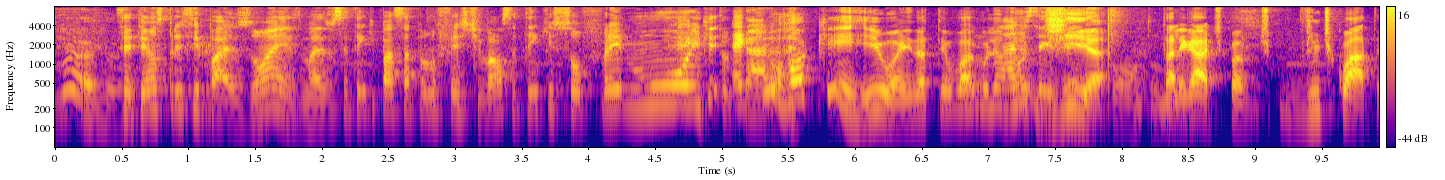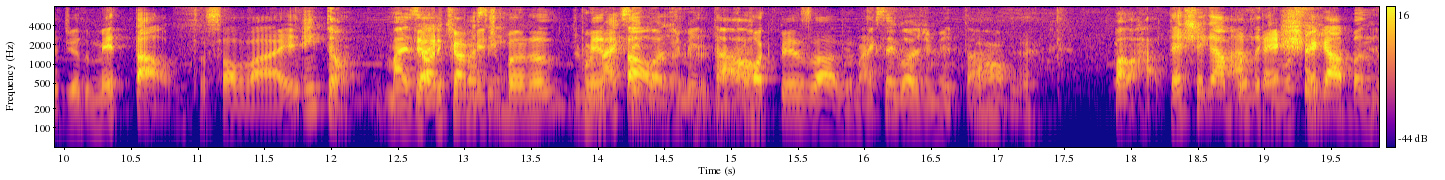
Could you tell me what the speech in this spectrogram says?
Mano. Você tem os principais zões, mas você tem que passar pelo festival, você tem que sofrer muito, É cara. que o Rock in Rio ainda tem o bagulho do 600 dia. conto, tá mano. ligado? Tipo, é, tipo, 24 é dia do metal. Então só vai. Então, mas aí, teoricamente, tipo assim, banda de por metal. mais que você goste de né? metal, Rock pesado. por mais que você goste de metal, até chegar a banda Até que você... chegar a banda.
